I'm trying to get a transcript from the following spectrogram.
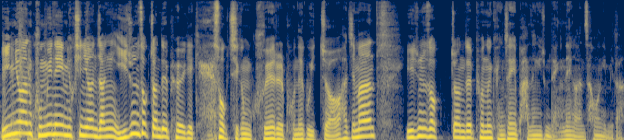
인요한 국민의힘 혁신위원장이 이준석 전 대표에게 계속 지금 구애를 보내고 있죠. 하지만 이준석 전 대표는 굉장히 반응이 좀 냉랭한 상황입니다.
